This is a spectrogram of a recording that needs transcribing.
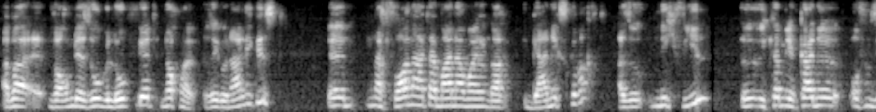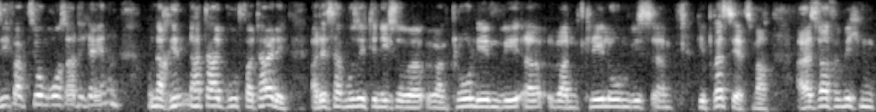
Aber äh, warum der so gelobt wird, nochmal, Regionalligist, ähm, nach vorne hat er meiner Meinung nach gar nichts gemacht, also nicht viel. Äh, ich kann mir keine Offensivaktion großartig erinnern. Und nach hinten hat er halt gut verteidigt. Aber deshalb muss ich den nicht so über, über ein Klo leben, wie äh, über ein Klee loben, wie es äh, die Presse jetzt macht. Aber es war für mich ein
